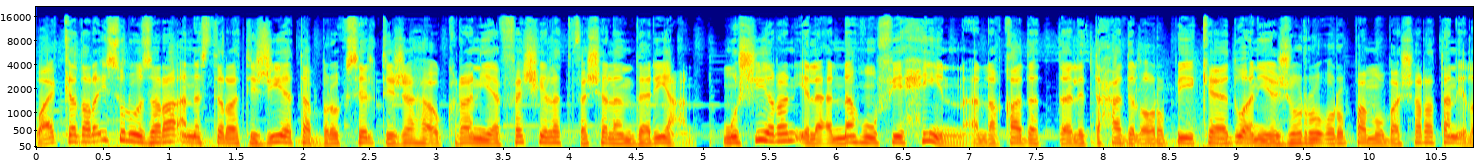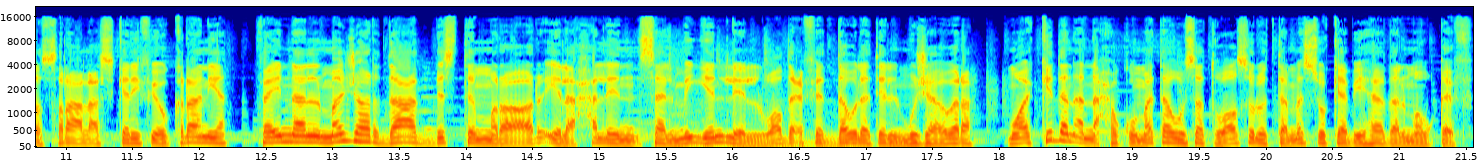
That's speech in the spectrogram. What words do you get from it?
وأكد رئيس الوزراء أن استراتيجية بروكسل تجاه أوكرانيا فشلت فشلا ذريعا مشيرا إلى أنه في حين أن قادة الاتحاد الأوروبي كادوا أن يجروا أوروبا مباشرة إلى الصراع العسكري في أوكرانيا فإن المجر دعت باستمرار إلى حل سلمي للوضع في الدولة المجاورة مؤكدا أن حكومته ستواصل التمسك بهذا الموقف.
